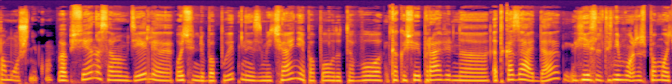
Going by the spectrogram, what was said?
помощнику. Вообще, на самом деле, очень любопытные замечания по поводу того, как еще и правильно отказать, да, если ты не можешь помочь.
